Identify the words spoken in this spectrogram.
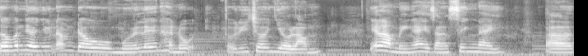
Tớ vẫn nhớ những năm đầu mới lên Hà Nội, tớ đi chơi nhiều lắm. Như là mấy ngày Giáng sinh này, và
